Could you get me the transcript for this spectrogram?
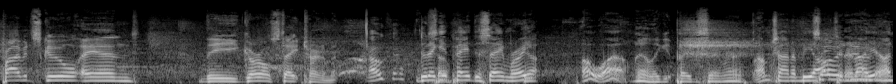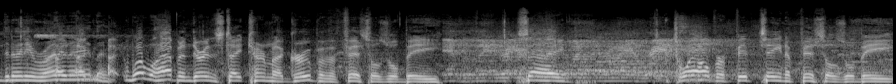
private school and the girls' state tournament. Okay. Do they So- get paid the same rate? Yeah. Oh wow. Yeah, they get paid the same rate. I'm trying to be So, alternate. I don't do any running or Uh, anything. uh, what will happen during the state tournament? A group of officials will be, say, 12 or 15 officials will be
